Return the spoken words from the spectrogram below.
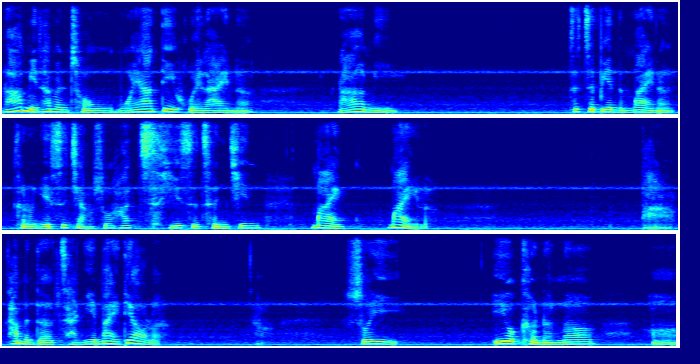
拿俄米他们从摩亚地回来呢，拿俄米在这边的卖呢，可能也是讲说他其实曾经卖卖了，他们的产业卖掉了。所以也有可能呢，呃，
